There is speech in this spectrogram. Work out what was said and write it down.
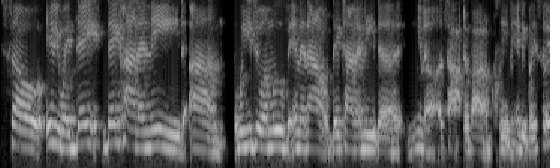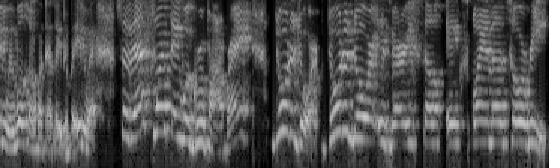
So anyway, they they kind of need um, when you do a move in and out, they kind of need a you know a top to bottom clean anyway. So anyway, we'll talk about that later. But anyway, so that's one thing with Groupon, right? Door to door, door to door is very self-explanatory.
